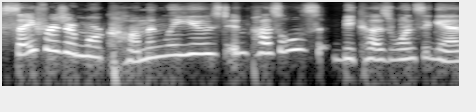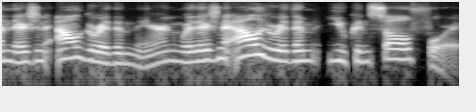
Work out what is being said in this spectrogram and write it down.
Ciphers are more commonly used in puzzles because once again, there's an algorithm there and where there's an algorithm, you can solve for it.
